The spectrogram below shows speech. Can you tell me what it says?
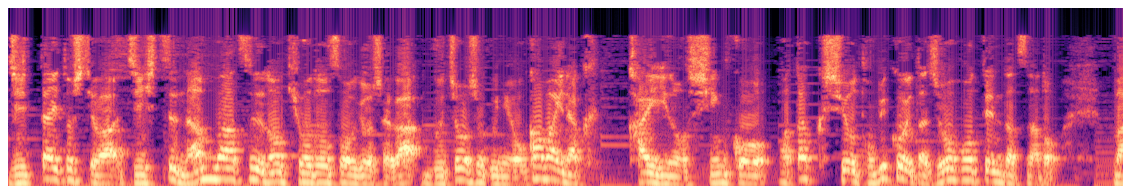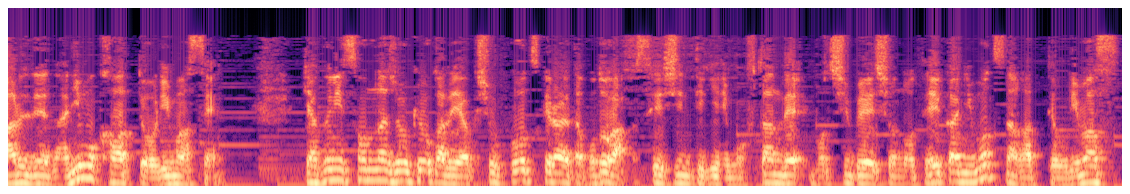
実態としては実質ナンバー2の共同創業者が部長職にお構いなく、会議の進行、私を飛び越えた情報伝達など、まるで何も変わっておりません。逆にそんな状況下で役職をつけられたことが精神的にも負担でモチベーションの低下にもつながっております。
